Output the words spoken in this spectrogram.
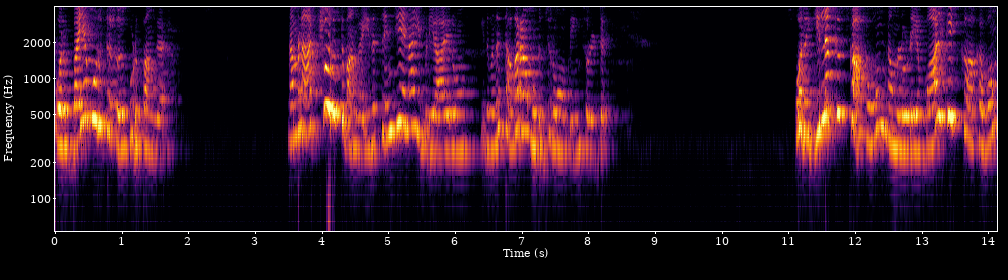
ஒரு பயமுறுத்தல்கள் கொடுப்பாங்க. நம்மளை அச்சுறுத்துவாங்க. இதை செஞ்சேன்னா இப்படி ஆயிரும். இது வந்து தவறா முடிஞ்சிரும் அப்படின்னு சொல்லிட்டு. இலக்குக்காகவும் நம்மளுடைய வாழ்க்கைக்காகவும்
